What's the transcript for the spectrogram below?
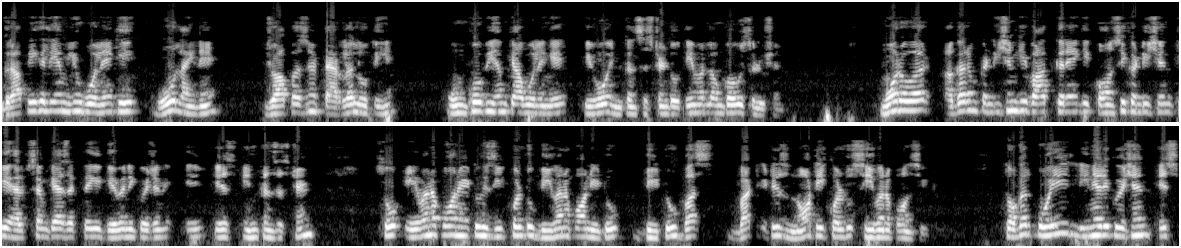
ग्राफिकली हम यूँ बोलें कि वो लाइनें जो आपस में पैरल होती हैं, उनको भी हम क्या बोलेंगे कि वो इनकंसिस्टेंट होती है मतलब उनका कोई सोल्यूशन मोर ओवर अगर हम कंडीशन की बात करें कि कौन सी कंडीशन की हेल्प से हम कह सकते हैं कि given equation is inconsistent So a1 upon a2 is equal to b1 upon e2 D two बस but it is not equal to C one upon C two तो अगर कोई लीनियर इक्वेशन इस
